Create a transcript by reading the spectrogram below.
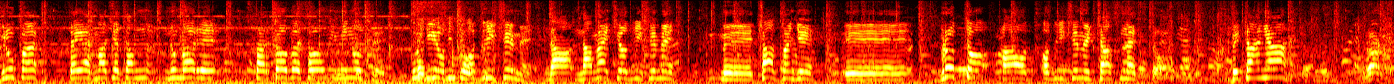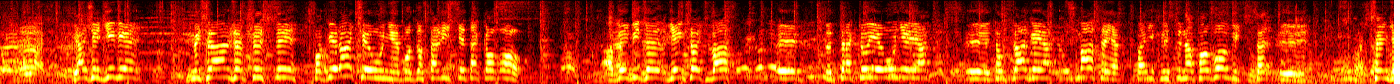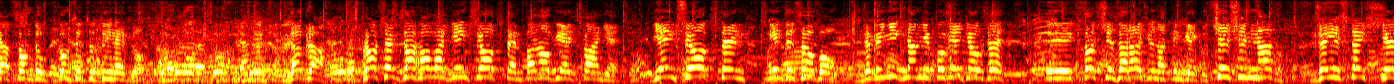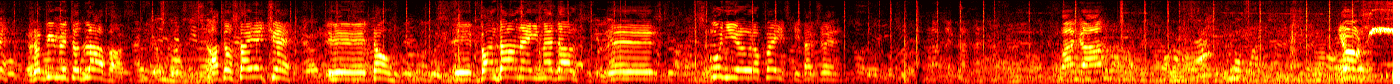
grupach, tak jak macie tam numery startowe są i minuty. Później od, odliczymy, na, na mecie odliczymy, y, czas będzie y, brutto, a od, odliczymy czas netto. Pytania? Ja się dziwię, myślałem, że wszyscy popieracie Unię, bo dostaliście taką o. A wy widzę, większość was y, traktuje Unię jak y, tą flagę jak szmatę, jak pani Krystyna Pawłowicz, se, y, sędzia Sądu Konstytucyjnego. Dobra, proszę zachować większy odstęp, panowie i panie. Większy odstęp między sobą, żeby nikt nam nie powiedział, że y, ktoś się zaraził na tym biegu. Cieszy nas, że jesteście, robimy to dla was. A dostajecie y, tą y, bandanę i medal y, z Unii Europejskiej, także uwaga. Już!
